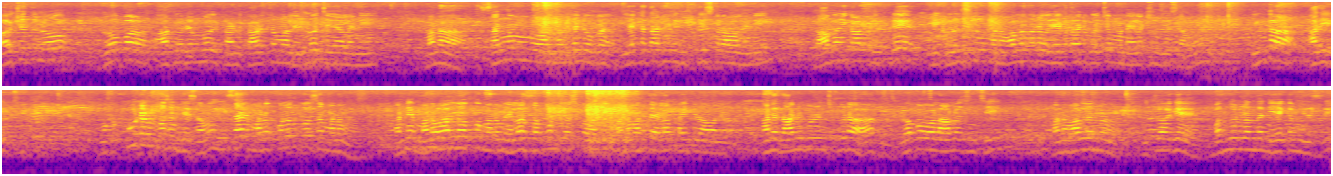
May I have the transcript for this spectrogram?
భవిష్యత్తులో లోపా ఆధ్వర్యంలో ఇట్లాంటి కార్యక్రమాలు ఎన్నో చేయాలని మన సంఘం వాళ్ళందరినీ ఒక ఏకతాటి మీద తీసుకురావాలని రాబోయే కాలం ఇప్పుడే మీకు తెలుసు మన వాళ్ళందరూ ఏకతాటికి వచ్చి మన ఎలక్షన్ చేశాము. ఇంకా అది ఒక కూటమి కోసం చేశాము. ఈసారి మన కులం కోసం మనం అంటే మన వాళ్ళకు మనం ఎలా సపోర్ట్ చేసుకోవాలి మనమంతా ఎలా పైకి రావాలి అనే దాని గురించి కూడా లోపల వాళ్ళు ఆలోచించి మన వాళ్ళను ఇట్లాగే బంధువులందరినీ ఏకం చేసి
